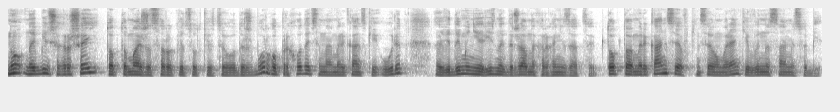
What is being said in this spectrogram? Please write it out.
ну найбільше грошей, тобто майже 40% цього держборгу, приходиться на американський уряд від імені різних державних організацій. Тобто американці в кінцевому варіанті винні самі собі.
